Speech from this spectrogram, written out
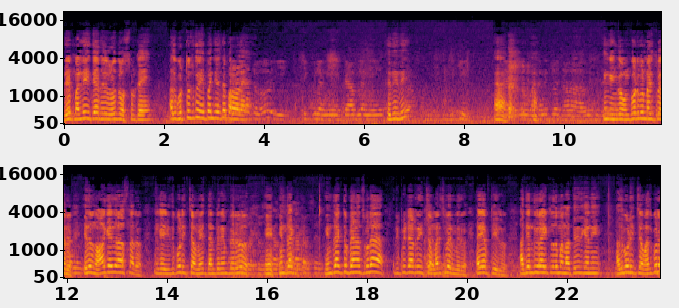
రేపు మళ్ళీ ఇదే రోజులు వస్తుంటాయి అది గుర్తుంచుకుని ఏ పని చేస్తే పర్వాలేదు ఇది? ఇది ఇంక ఇంకో ఇంకోటి కూడా మర్చిపోయారు. ఏదో నాలుగైదు రాస్తున్నారు. ఇంకా ఇది కూడా ఇచ్చాం. దాని పేరు ఏం పేరు? ఇంటరాక్ట్ ఇంటరాక్టివ్ ప్యానల్స్ కూడా రిపీట్ ఆర్డర్ ఇచ్చాం. మర్చిపోయారు మీరు. ఐఎఫ్టీలు. అది ఎందుకు రాయట్లేదు మరి నాకు తెలియదు కానీ అది కూడా ఇచ్చాం. అది కూడా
